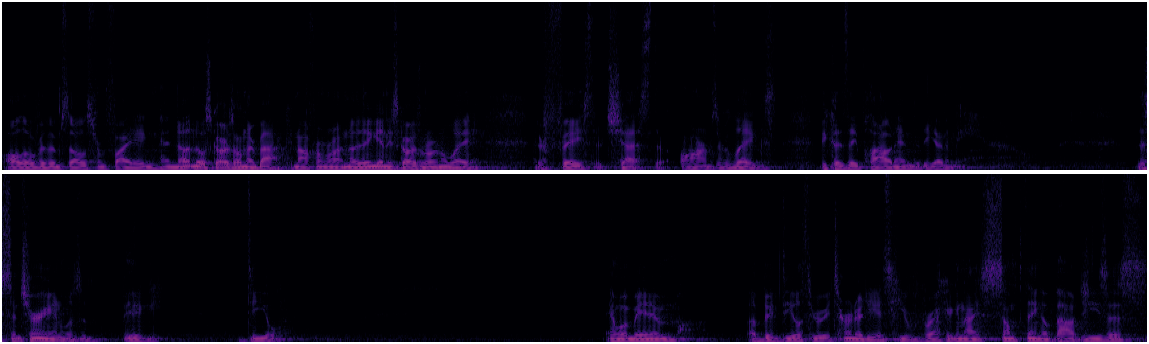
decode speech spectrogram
all over themselves from fighting, and no, no scars on their back, not from running. No, they didn't get any scars running away. Their face, their chest, their arms, their legs because they plowed into the enemy. The centurion was a big deal. And what made him a big deal through eternity is he recognized something about Jesus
